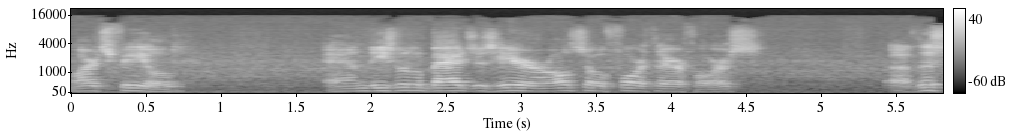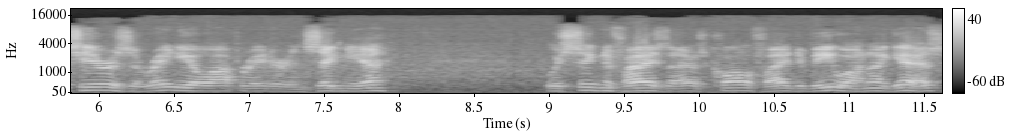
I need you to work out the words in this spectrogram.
March Field. And these little badges here are also 4th Air Force. Uh, this here is a radio operator insignia, which signifies that I was qualified to be one, I guess.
